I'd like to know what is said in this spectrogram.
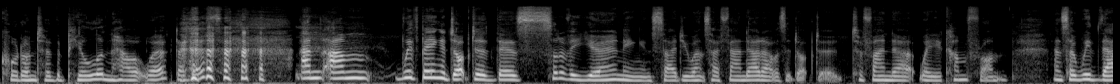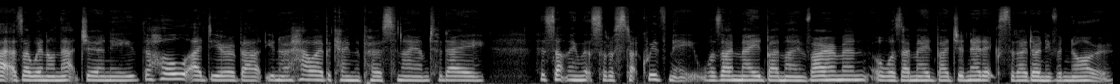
caught on to the pill and how it worked, I guess. and um, with being adopted, there's sort of a yearning inside you once I found out I was adopted to find out where you come from. And so, with that, as I went on that journey, the whole idea about, you know, how I became the person I am today is something that sort of stuck with me. Was I made by my environment or was I made by genetics that I don't even know?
